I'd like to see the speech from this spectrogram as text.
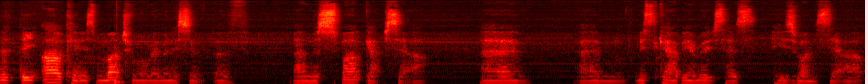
The, the arcing is much more reminiscent of um, the spark gap setup. Um, um, Mr. Caribbean Roots has his one set up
